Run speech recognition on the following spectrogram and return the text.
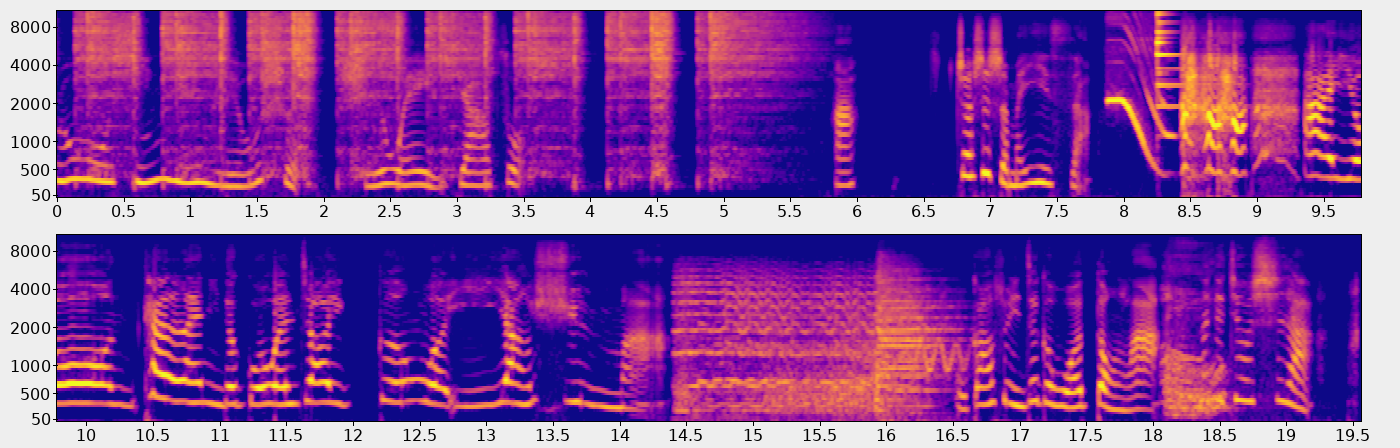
如行云流水，实为佳作。啊，这是什么意思啊？哈哈，哎呦，看来你的国文造诣跟我一样逊嘛。我告诉你，这个我懂啦，那个就是啊，他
